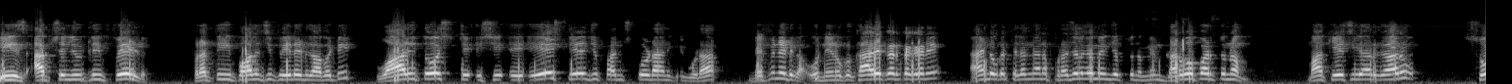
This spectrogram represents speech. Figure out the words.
హీఈస్ అబ్సల్యూట్లీ ఫెయిల్డ్ ప్రతి పాలసీ ఫెయిల్ అయింది కాబట్టి వారితో ఏ స్టేజ్ పంచుకోవడానికి కూడా డెఫినెట్గా నేను ఒక కార్యకర్తగానే అండ్ ఒక తెలంగాణ ప్రజలుగా మేము చెప్తున్నాం. మేము గర్వపడుతున్నాం. మా కేసీఆర్ గారు సో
